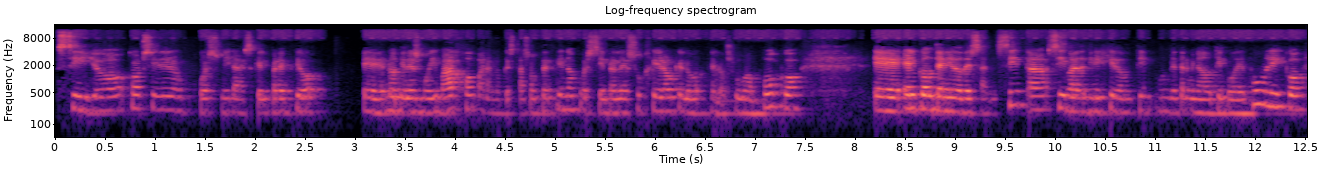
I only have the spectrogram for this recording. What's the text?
si yo considero, pues mira, es que el precio eh, lo tienes muy bajo para lo que estás ofreciendo, pues siempre le sugiero que lo, que lo suba un poco. Eh, el contenido de esa visita, si va dirigido a un, determinado tipo de público,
